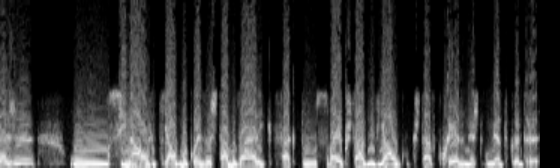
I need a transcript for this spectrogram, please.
seja um sinal de que alguma coisa está a mudar e que de facto se vai apostar no diálogo que está a decorrer neste momento contra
